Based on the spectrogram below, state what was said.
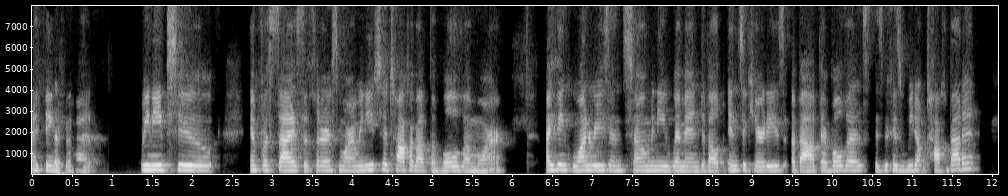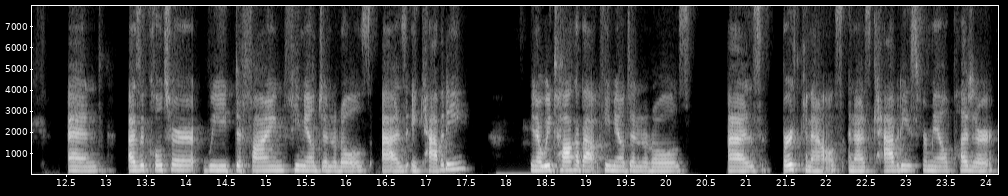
I think that we need to emphasize the clitoris more and we need to talk about the vulva more. I think one reason so many women develop insecurities about their vulvas is because we don't talk about it. And as a culture, we define female genitals as a cavity. You know, we talk about female genitals as birth canals and as cavities for male pleasure.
